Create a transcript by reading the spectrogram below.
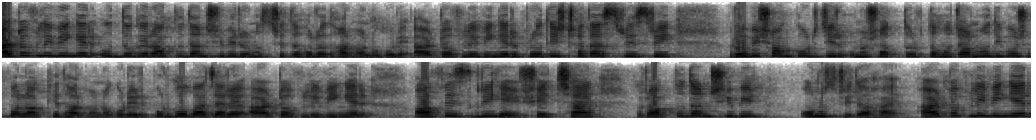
আর্ট অফ লিভিং এর উদ্যোগে রক্তদান শিবির অনুষ্ঠিত হলো ধর্মনগরে। আর্ট অফ লিভিং এর প্রতিষ্ঠাতা শ্রী শ্রী রবি শঙ্করজির উনসত্তরতম জন্মদিবস উপলক্ষে ধর্মনগরের পূর্ব বাজারে আর্ট অফ লিভিং এর অফিস গৃহে স্বেচ্ছায় রক্তদান শিবির অনুষ্ঠিত হয়। আর্ট অফ লিভিং এর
